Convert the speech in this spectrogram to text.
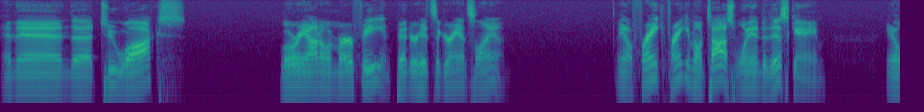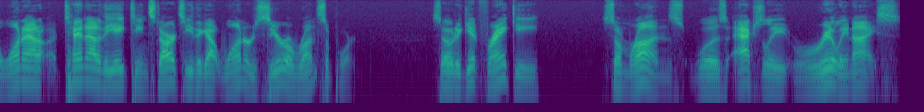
And then the two walks, Laureano and Murphy, and Pinder hits a grand slam. You know, Frank Frankie Montas went into this game. You know, one out of ten out of the eighteen starts, he either got one or zero run support. So to get Frankie some runs was actually really nice.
